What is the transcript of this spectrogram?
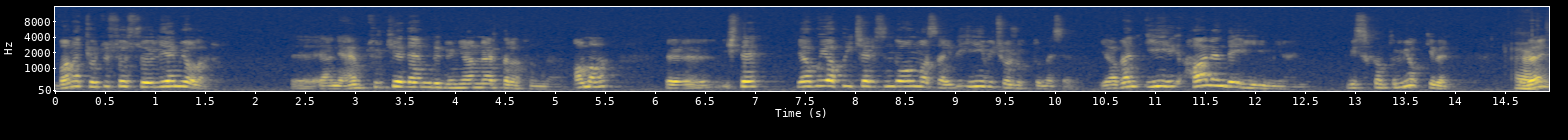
bana kötü söz söyleyemiyorlar. E, yani hem Türkiye'de hem de dünyanın her tarafında. Ama e, işte ya bu yapı içerisinde olmasaydı iyi bir çocuktu mesela. Ya ben iyi, halen de iyiyim yani. Bir sıkıntım yok ki benim. Evet. Ben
